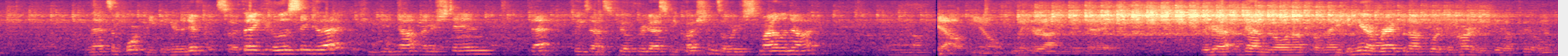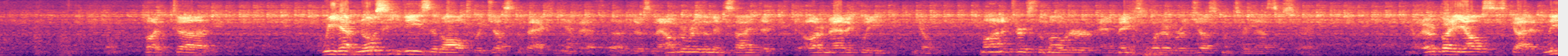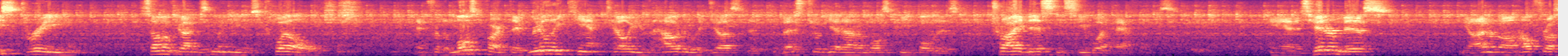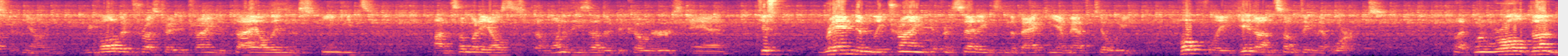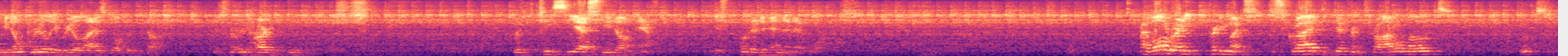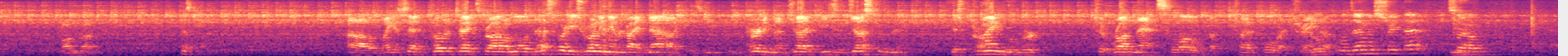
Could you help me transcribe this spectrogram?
And that's important. You can hear the difference. So thank you for listening to that. If you did not understand that, please ask, feel free to ask any questions or just smile and nod. And Yeah, you know, later on in the day. so here I've got them going uphill now. You can hear them ramping up, working hard to get uphill. But uh, we have no CVs at all to adjust the back EMF. Uh, There's an algorithm inside that automatically, you know, monitors the motor and makes whatever adjustments are necessary. Everybody else has got at least three, some have got as many as 12. And for the most part, they really can't tell you how to adjust it. The best you'll get out of most people is try this and see what happens. And it's hit or miss. You know, I don't know how frustrated, you know, we've all been frustrated trying to dial in the speeds on somebody else's, on one of these other decoders and just randomly trying different settings in the back EMF till we hopefully hit on something that works. But when we're all done, we don't really realize what we've done. It's very hard to do. With TCS, you don't have to. You just put it in and it works. I've already pretty much described the different throttle modes. Oops, wrong button. This one. Uh, like I said, prototype throttle mode, that's what he's running in right now, because you heard him adjust, he's adjusting the- this prime mover to run that slow, but try to pull that train We'll, up. we'll demonstrate that. So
